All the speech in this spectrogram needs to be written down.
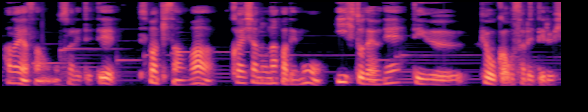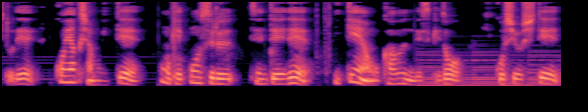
花屋さんをされてて、椿さんは会社の中でもいい人だよねっていう評価をされてる人で、婚約者もいて、もう結婚する前提で一軒家を買うんですけど、引っ越しをして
